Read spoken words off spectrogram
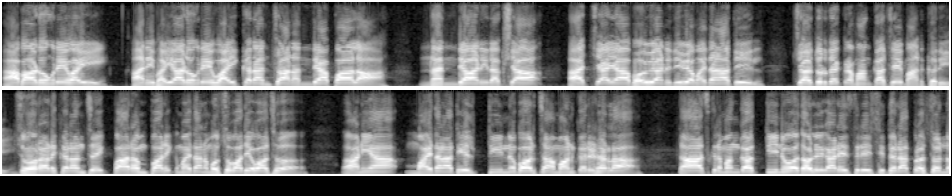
आबा डोंगरे वाई आणि भैया डोंगरे वाईकरांचा नंद्या पाहला. नंद्या आणि लक्षा आजच्या या भव्य आणि दिव्य मैदानातील चतुर्थ क्रमांकाचे मानकरी. चोराडकरांचं एक पारंपरिक मैदान मसोबा देवाचं. आणि या मैदानातील तीन नंबरचा मानकरी ठरला. तास क्रमांक तीन व धावलेली गाडी श्री सिद्धनाथ प्रसन्न.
